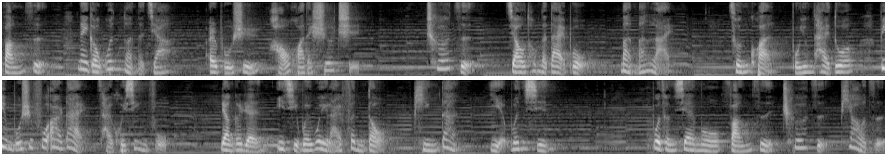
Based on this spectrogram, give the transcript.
房子，那个温暖的家，而不是豪华的奢侈。车子，交通的代步，慢慢来。存款不用太多，并不是富二代才会幸福。两个人一起为未来奋斗，平淡也温馨。不曾羡慕房子、车子、票子，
